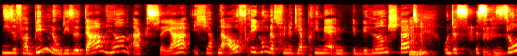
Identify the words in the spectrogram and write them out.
diese Verbindung, diese Darm-Hirn-Achse, ja, ich habe eine Aufregung, das findet ja primär im, im Gehirn statt mhm. und es ist so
